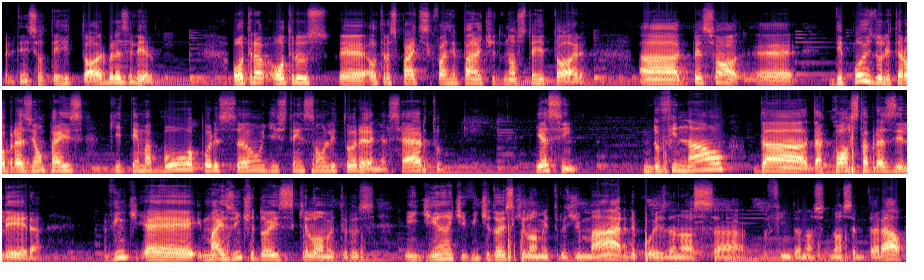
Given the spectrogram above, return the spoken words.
Pertence ao território brasileiro. Outra, outros, é, outras partes que fazem parte do nosso território. Ah, pessoal, é, depois do litoral, o Brasil é um país que tem uma boa porção de extensão litorânea, certo? E assim, do final da, da costa brasileira, 20, é, mais 22 quilômetros em diante, 22 quilômetros de mar depois da nossa, do fim do nosso, do nosso litoral,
